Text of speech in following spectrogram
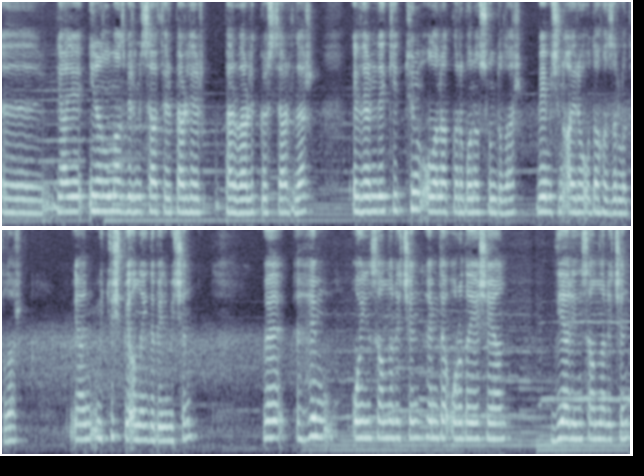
e, yani inanılmaz bir misafirperverlik gösterdiler. Ellerindeki tüm olanakları bana sundular. Benim için ayrı oda hazırladılar. Yani müthiş bir anıydı benim için. Ve hem o insanlar için hem de orada yaşayan diğer insanlar için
